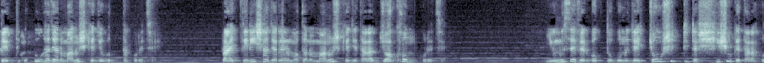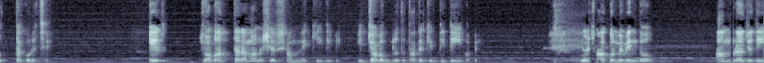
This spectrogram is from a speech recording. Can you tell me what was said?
দেড় থেকে দু হাজার মানুষকে যে হত্যা করেছে, প্রায় তিরিশ হাজারের মতন মানুষকে যে তারা জখম করেছে, ইউনিসেফের বক্তব্য অনুযায়ী চৌষট্টিটা শিশুকে তারা হত্যা করেছে। এর জবাব তারা মানুষের সামনে কি দিবে? এই জবাবগুলো তো তাদেরকে দিতেই হবে। প্রিয় সহকর্মীবৃন্দ, আমরা যদি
